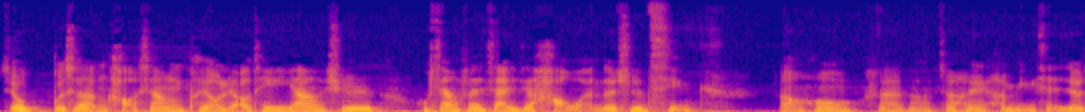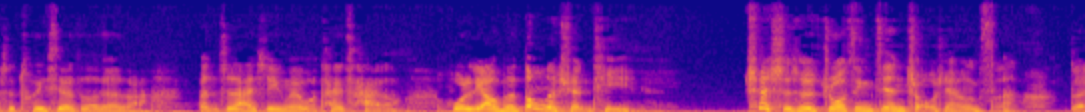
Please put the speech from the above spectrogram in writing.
就不是很好像朋友聊天一样去互相分享一些好玩的事情。然后算了，就很很明显就是推卸责任啦。本质还是因为我太菜了，我聊得动的选题。确实是捉襟见肘这样子，对，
